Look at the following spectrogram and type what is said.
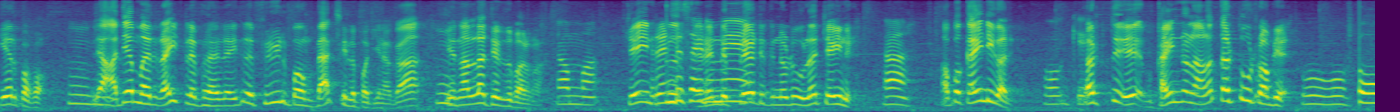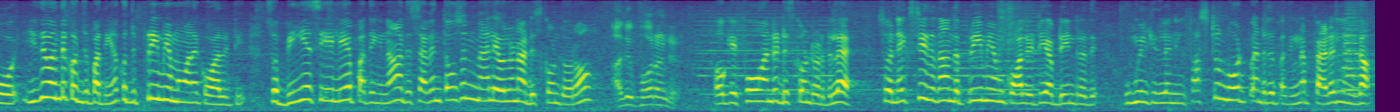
கியர் பக்கம். அதே மாதிரி ரைட்டில் இதில் ஃப்ரீல் பக்கம் பேக் சைடில் பார்த்தீங்கன்னாக்கா இது நல்லா தெரியுது பாருங்க. ஆமாம் செயின் ரெண்டு ரெண்டு பிளேட்டுக்கு நடுவில் செயின் அப்போ கைண்டிக்காது ஓகே. தட்டு கைண்டனாலும் தட்டு விட்றோம் அப்படியே. ஓ ஓ. ஸோ இது வந்து கொஞ்சம் பார்த்தீங்கன்னா கொஞ்சம் ப்ரீமியமான குவாலிட்டி ஸோ பிஎஸ்சிலேயே பார்த்தீங்கன்னா அது செவன் தௌசண்ட் மேலே எவ்வளோ நான் டிஸ்கவுண்ட் வரும்? அது four hundred okay four hundred discount வருதுல்ல? ஸோ நெக்ஸ்ட் இதுதான் அந்த ப்ரீமியம் குவாலிட்டி அப்படின்றது. உங்களுக்கு இதில் நீங்கள் ஃபஸ்ட்டு நோட் பண்ணுறது பார்த்தீங்கன்னா பெடலிங் தான்.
